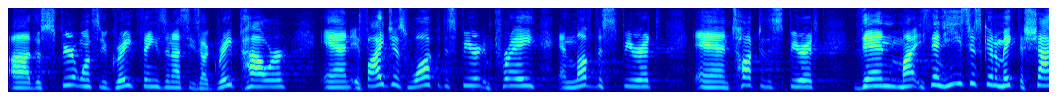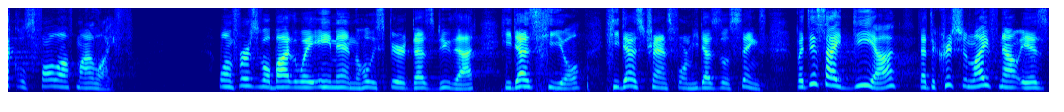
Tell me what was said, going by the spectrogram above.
uh, the Spirit wants to do great things in us. He's got great power. And if I just walk with the Spirit and pray and love the Spirit and talk to the Spirit, then, my, then He's just going to make the shackles fall off my life. Well, first of all, by the way, amen, the Holy Spirit does do that. He does heal, He does transform, He does those things. But this idea that the Christian life now is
